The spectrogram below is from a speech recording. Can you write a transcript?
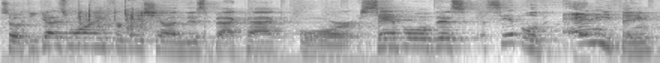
So if you guys want information on this backpack or sample of this, a sample of anything,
